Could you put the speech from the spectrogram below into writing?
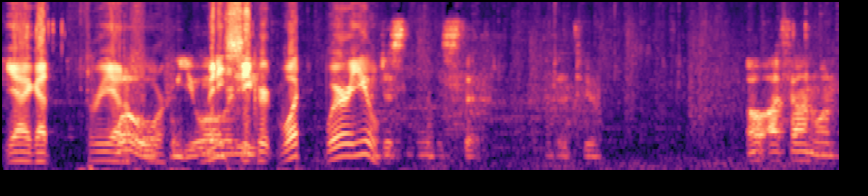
Yeah, I got three out Whoa, of four. you Mini already- secret. What? Where are I you? just noticed it. I did too. Oh, I found one.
